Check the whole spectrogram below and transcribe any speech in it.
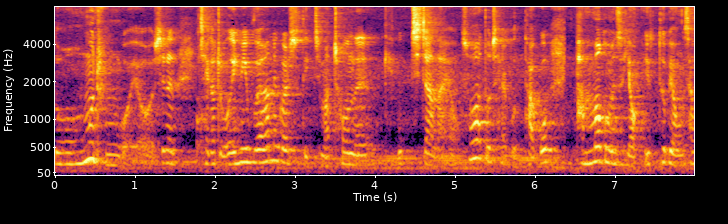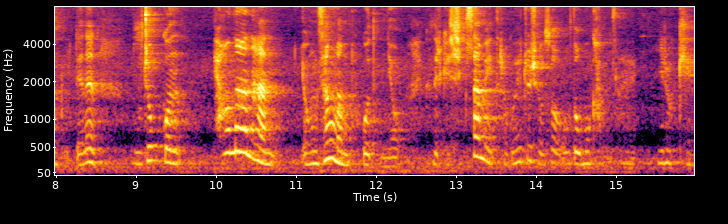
너무 좋은 거예요. 실은 제가 좀 의미 부여하는 걸 수도 있지만 저는 개국치잖아요. 소화도 잘 못하고 밥 먹으면서 여- 유튜브 영상 볼 때는 무조건 편안한 영상만 보거든요. 근데 이렇게 식사 메이트라고 해주셔서 어, 너무 감사해요. 이렇게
